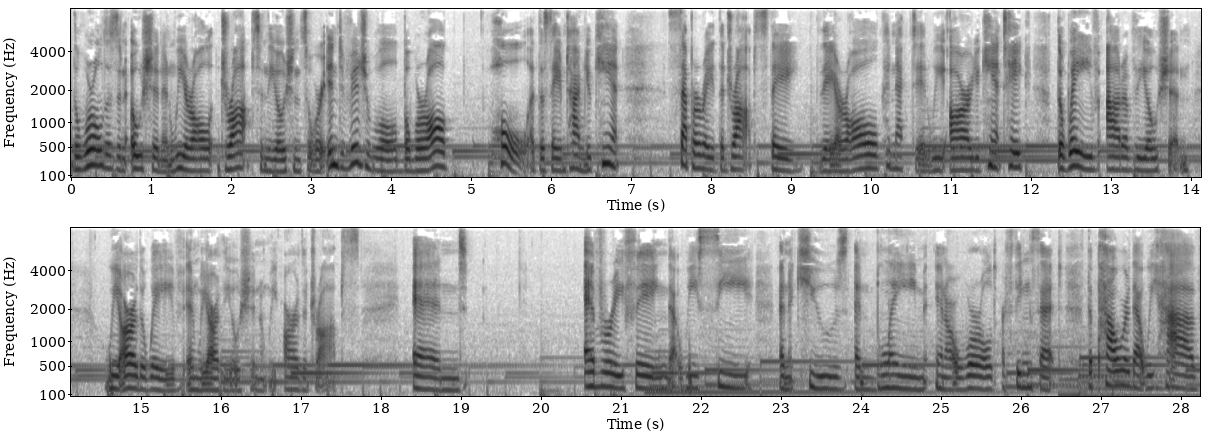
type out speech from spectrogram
the world is an ocean and we are all drops in the ocean. So we're individual, but we're all whole at the same time. You can't separate the drops. They they are all connected. We are you can't take the wave out of the ocean. We are the wave and we are the ocean and we are the drops. And everything that we see and accuse and blame in our world are things that the power that we have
